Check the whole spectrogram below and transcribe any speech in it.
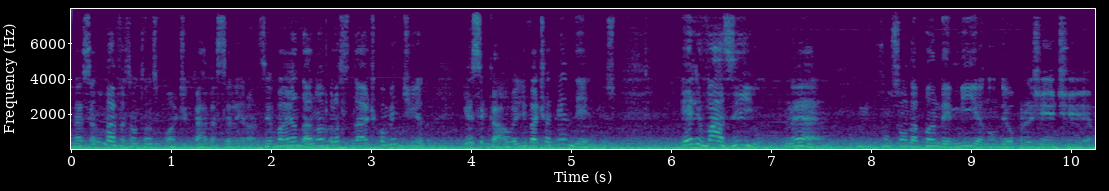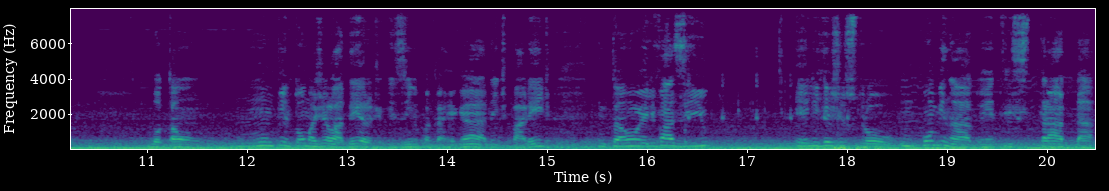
Né? Você não vai fazer um transporte de carga acelerando, você vai andar numa velocidade comedida. E esse carro ele vai te atender nisso. Ele vazio, né? Em função da pandemia, não deu pra gente botar um. Não pintou uma geladeira de vizinho para carregar, nem de parente. Então ele vazio, ele registrou um combinado entre estrada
